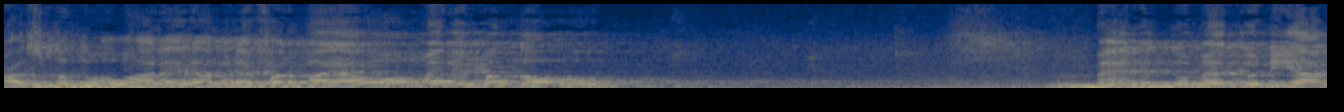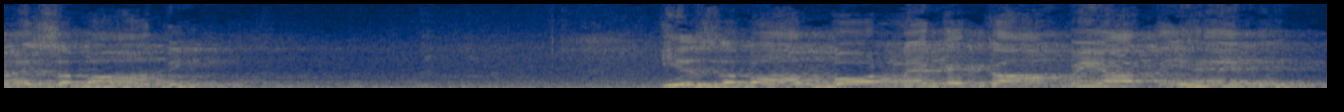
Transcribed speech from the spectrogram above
अजमतों वाले रब ने फरमाया ओ मेरे बंदो तुम्हें दुनिया में जबान दी। ये जबान बोलने के काम भी आती है।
